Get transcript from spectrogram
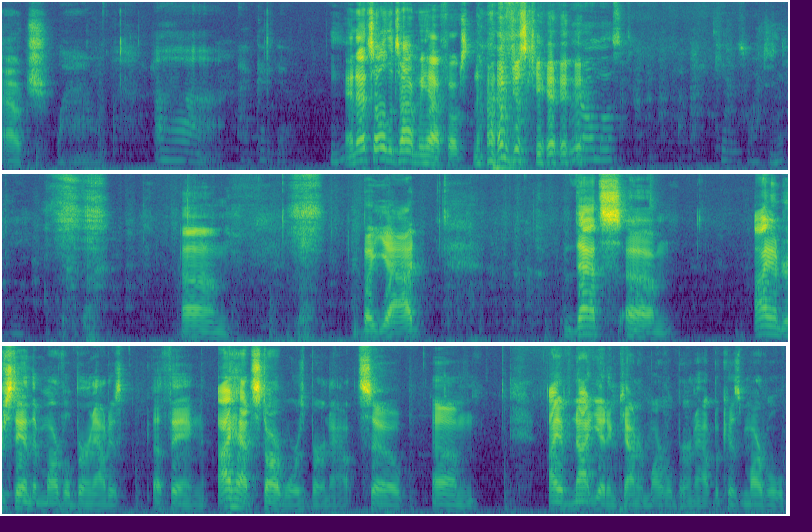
Ouch! Wow. Uh, I gotta go. And that's all the time we have, folks. No, I'm just kidding. We're almost. Kid was watching TV. Um, but yeah, I, that's um, I understand that Marvel burnout is a thing. I had Star Wars burnout, so um, I have not yet encountered Marvel burnout because Marvel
